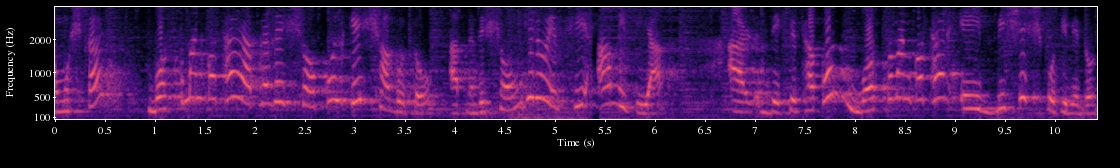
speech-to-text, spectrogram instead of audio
নমস্কার। বর্তমান কথায় আপনাদের সকলকে স্বাগত। আপনাদের সঙ্গে রয়েছি আমি পিয়া। আর দেখতে থাকুন বর্তমান কথার এই বিশেষ প্রতিবেদন।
